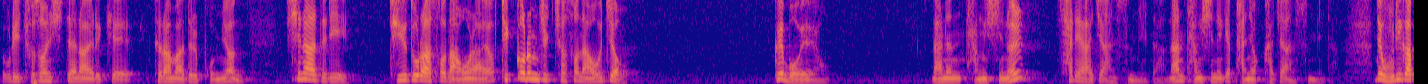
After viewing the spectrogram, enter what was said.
우리 조선시대나 이렇게 드라마들 보면 신하들이 뒤돌아서 나오나요? 뒷걸음질 쳐서 나오죠 그게 뭐예요? 나는 당신을 살해하지 않습니다. 난 당신에게 반역하지 않습니다. 근데 우리가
